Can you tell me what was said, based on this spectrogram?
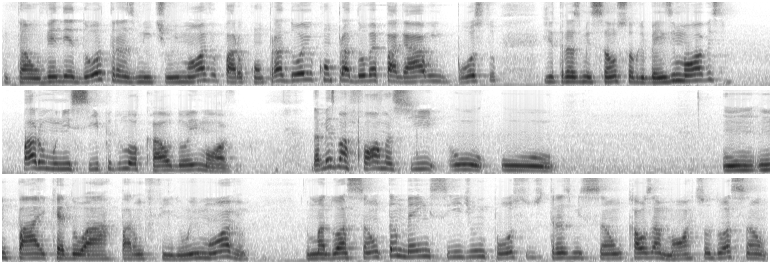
Então o vendedor transmite o imóvel para o comprador e o comprador vai pagar o imposto de transmissão sobre bens imóveis para o município do local do imóvel. Da mesma forma, se o, o um, um pai quer doar para um filho um imóvel, uma doação também incide o imposto de transmissão causa-mortes ou doação.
